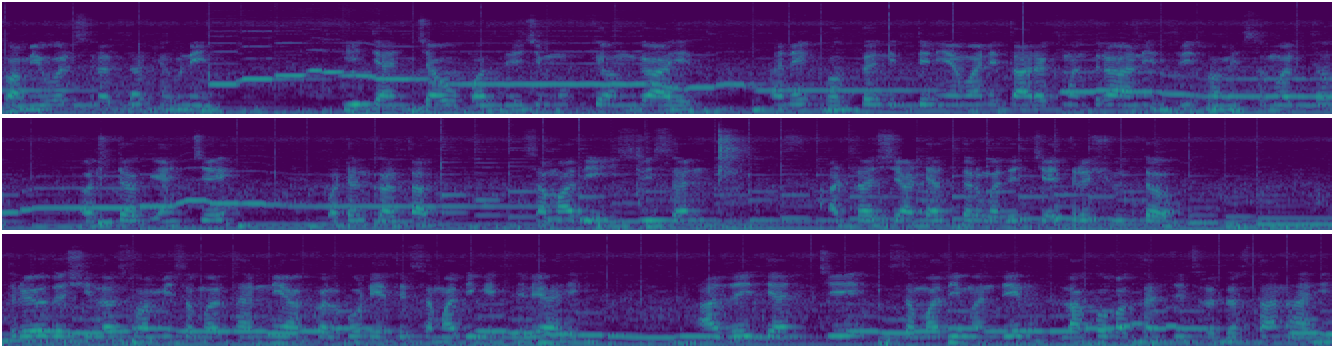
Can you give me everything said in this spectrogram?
स्वामीवर श्रद्धा ठेवणे ही त्यांच्या उपासनेची मुख्य अंग आहेत. अनेक भक्त नित्य नियमाने तारक मंत्र आणि श्री स्वामी समर्थ अष्टक यांचे पठन करतात. समाधी इसवी सन अठराशे अठ्याहत्तरमध्ये चैत्र शुद्ध त्रयोदशीला स्वामी समर्थांनी अक्कलकोट येथे समाधी घेतलेली आहे. आजही त्यांचे समाधी मंदिर लाखो भक्तांचे श्रद्धास्थान आहे.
